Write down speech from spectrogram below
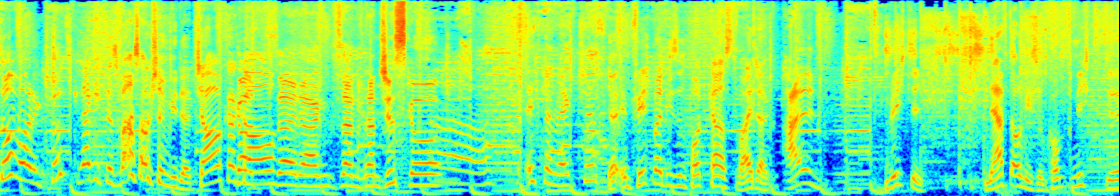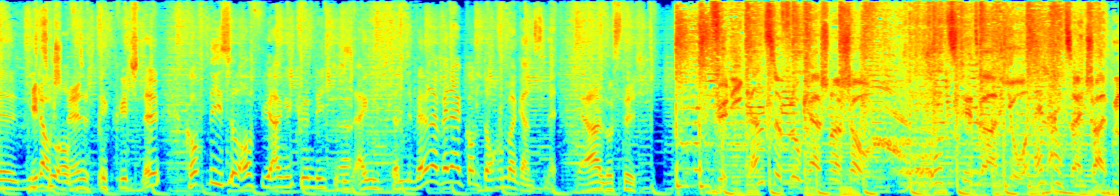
So, Freunde, kurz knackig, das war's auch schon wieder. Ciao, Kakao. Gott sei Dank, San Francisco. Ich bin weg. Tschüss. Ja, empfehlt mal diesen Podcast weiter. Allen. Wichtig. Nervt auch nicht so, kommt nicht, äh, nicht Geht auch zu schnell. oft. Geht schnell, kommt nicht so oft wie angekündigt. Das ist eigentlich dann, wenn er, wenn er kommt, doch immer ganz nett. Ja, lustig. Für die ganze Flo Kerschner Show. Jetzt Hitradio N1 einschalten.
